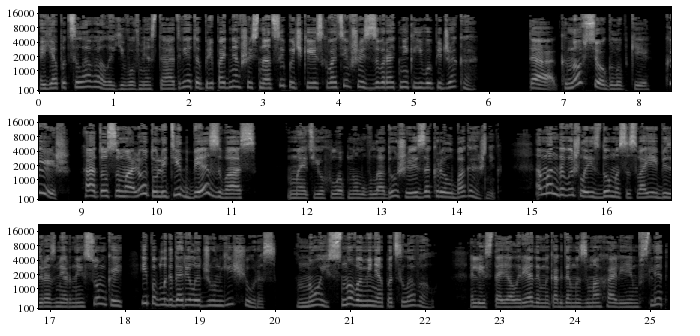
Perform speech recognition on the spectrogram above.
Я поцеловала его вместо ответа, приподнявшись на цыпочки и схватившись за воротник его пиджака. «Так, ну все, голубки, кыш, а то самолет улетит без вас!» Мэтью хлопнул в ладоши и закрыл багажник. Аманда вышла из дома со своей безразмерной сумкой и поблагодарила Джун еще раз. Ной снова меня поцеловал. Ли стоял рядом, и когда мы замахали им вслед,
